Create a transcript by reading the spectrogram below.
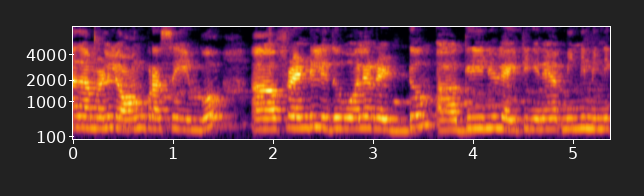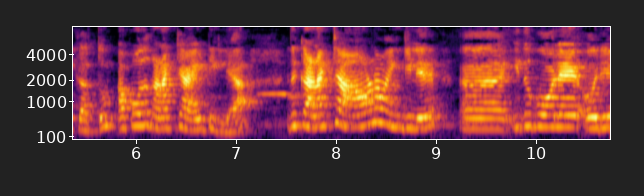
അത് നമ്മൾ ലോങ് പ്രസ് ചെയ്യുമ്പോൾ ഫ്രണ്ടിൽ ഇതുപോലെ റെഡും ഗ്രീനും ലൈറ്റ് ഇങ്ങനെ മിന്നി മിന്നി കത്തും. അപ്പോൾ അത് കണക്റ്റ് ആയിട്ടില്ല. ഇത് കണക്ട് ആവണമെങ്കിൽ ഇതുപോലെ ഒരു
